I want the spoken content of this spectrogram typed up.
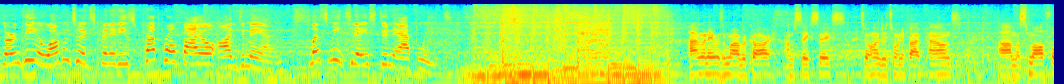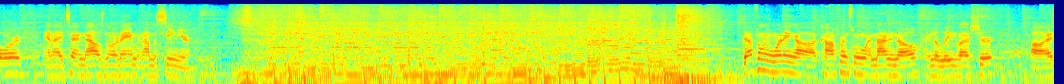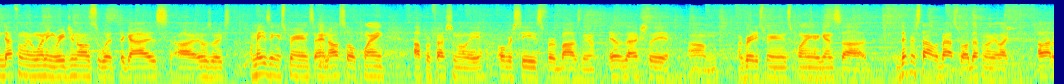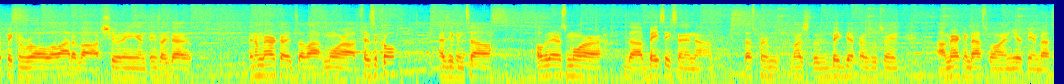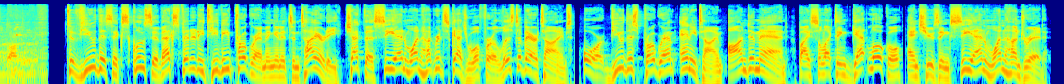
Guernsey, and welcome to Xfinity's Prep Profile on Demand. Let's meet today's student athlete. Hi, my name is Ammar Becar. I'm 6'6", 225 pounds. I'm a small forward, and I attend Niles Notre Dame, and I'm a senior. Definitely winning a conference. We went 9-0 in the league last year. Uh, and definitely winning regionals with the guys. Uh, it was an amazing experience and also playing uh, professionally overseas for Bosnia. It was actually um, a great experience playing against uh, a different style of basketball, definitely like a lot of pick and roll, a lot of uh, shooting and things like that. In America it's a lot more uh, physical, as you can tell. Over there it's more the basics and that's pretty much the big difference between American basketball and European basketball. To view this exclusive Xfinity TV programming in its entirety, check the CN100 schedule for a list of airtimes, or view this program anytime on demand by selecting Get Local and choosing CN100.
